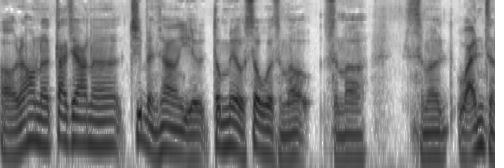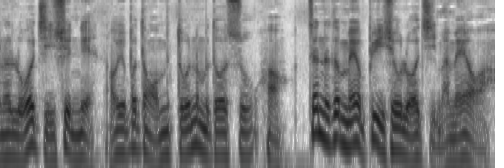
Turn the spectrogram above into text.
哦，然后呢，大家呢基本上也都没有受过什么什么什么完整的逻辑训练，我也不懂。我们读那么多书，哈、哦，真的都没有必修逻辑吗？没有啊。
